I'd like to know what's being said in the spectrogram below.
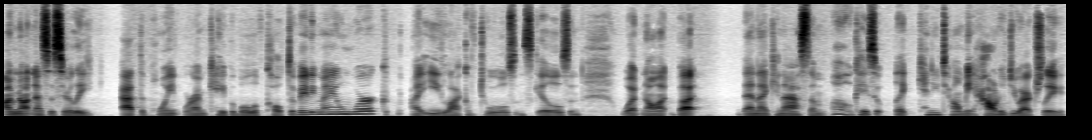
I'm not necessarily at the point where I'm capable of cultivating my own work, i.e., lack of tools and skills and whatnot. But then I can ask them, oh, okay, so like, can you tell me how did you actually,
